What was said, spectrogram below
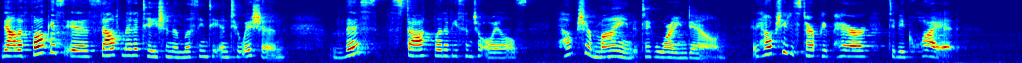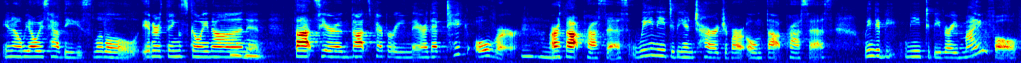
Now, the focus is self meditation and listening to intuition. This stock blend of essential oils helps your mind to wind down. It helps you to start prepare to be quiet. You know, we always have these little inner things going on mm-hmm. and thoughts here and thoughts peppering there that take over mm-hmm. our thought process. We need to be in charge of our own thought process. We need to be, need to be very mindful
